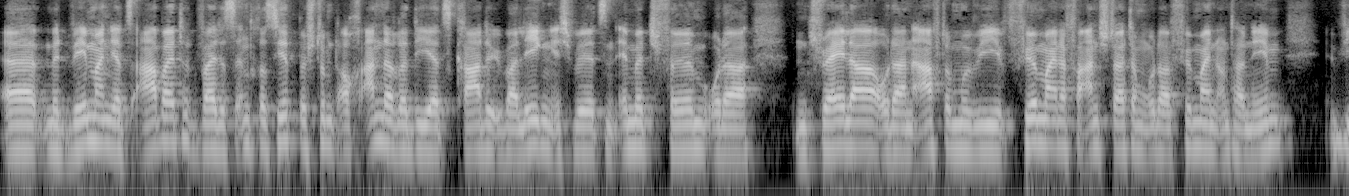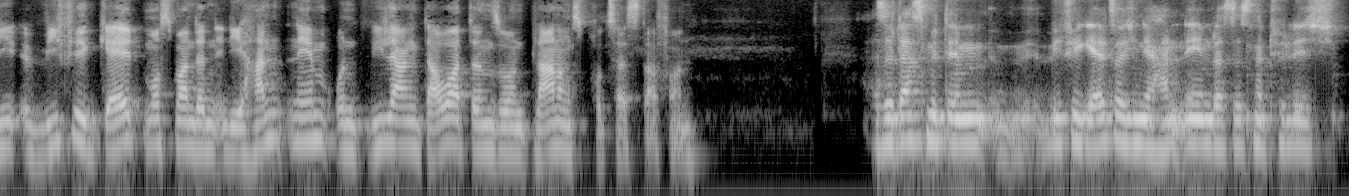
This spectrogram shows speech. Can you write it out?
äh, mit wem man jetzt arbeitet, weil das interessiert bestimmt auch andere, die jetzt gerade überlegen, ich will jetzt einen Imagefilm oder einen Trailer oder ein Aftermovie für meine Veranstaltung oder für mein Unternehmen. Wie, wie viel Geld muss man denn in die Hand nehmen und wie lange dauert denn so ein Planungsprozess davon? Also das mit dem, wie viel Geld soll ich in die Hand nehmen, das ist natürlich,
